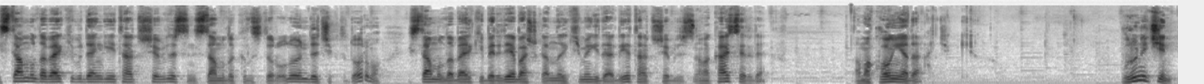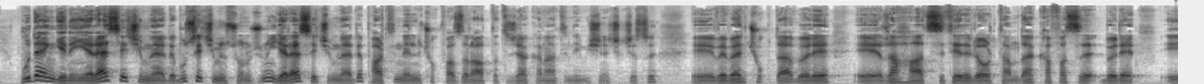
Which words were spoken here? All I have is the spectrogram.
İstanbul'da belki bu dengeyi tartışabilirsin. İstanbul'da Kılıçdaroğlu önde çıktı doğru mu? İstanbul'da belki belediye başkanlığı kime gider diye tartışabilirsin ama Kayseri'de ama Konya'da bunun için bu dengenin yerel seçimlerde, bu seçimin sonucunun yerel seçimlerde partinin elini çok fazla rahatlatacağı kanaatindeyim işin açıkçası. Ee, ve ben çok daha böyle e, rahat, steril ortamda kafası böyle e,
